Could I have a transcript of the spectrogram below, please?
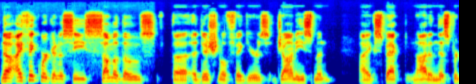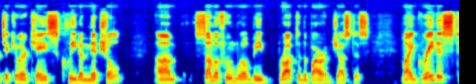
No i think we're going to see some of those uh, additional figures. John eastman I expect not in this particular case, Cleta Mitchell, um, some of whom will be brought to the bar of justice. My greatest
